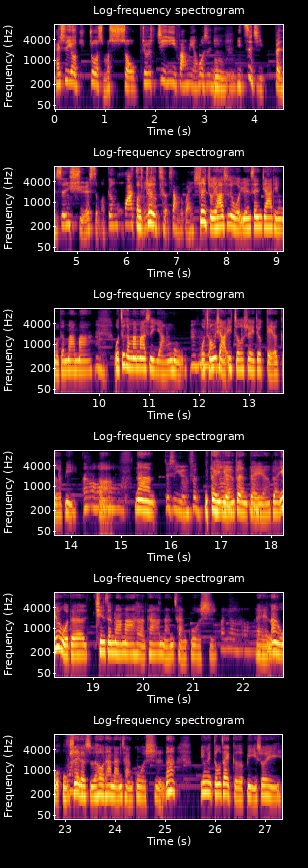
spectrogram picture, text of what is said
还是又做什么手，就是技艺方面，或是你你自己？本身学什么跟花怎么样扯上的关系？最主要是我原生家庭，我的妈妈，嗯，我这个妈妈是养母，我从小一周岁就给了隔壁，啊，那这是缘分，对缘分，对缘分，因为我的亲生妈妈哈，她难产过世，哎呀，哎，那我五岁的时候她难产过世，那因为都在隔壁，所以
